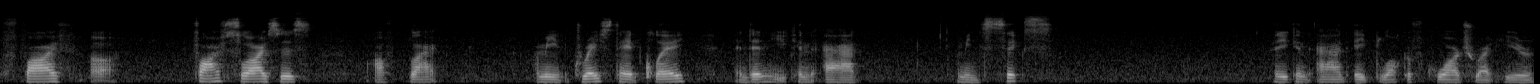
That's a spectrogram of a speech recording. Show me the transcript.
five uh, five slices of black I mean gray stained clay and then you can add I mean six and you can add a block of quartz right here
